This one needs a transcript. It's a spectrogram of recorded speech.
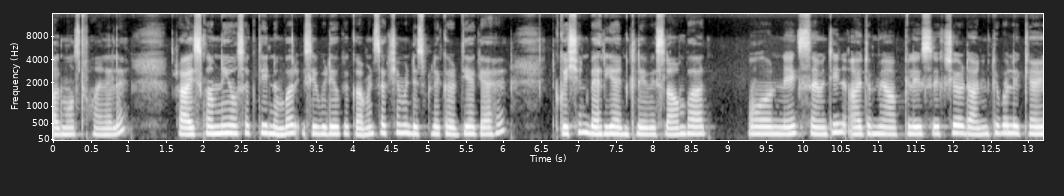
almost final है। प्राइस कम नहीं हो सकती। नंबर इसी वीडियो के कमेंट सेक्शन में डिस्प्ले कर दिया गया है। लोकेशन बहरिया इनक्लेव इस्लामाबाद और नेक्स्ट सेवनटीन आइटम में आपके लिए सिक्स चेयर डाइनिंग टेबल लेके आए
